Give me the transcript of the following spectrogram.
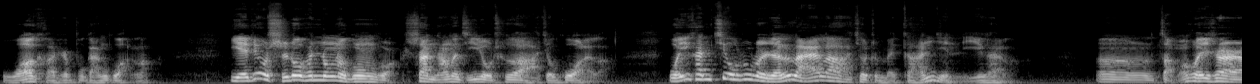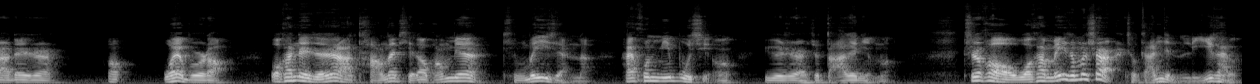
我可是不敢管了，也就十多分钟的功夫，善堂的急救车啊就过来了。我一看救助的人来了，就准备赶紧离开了。嗯，怎么回事啊？这是？哦，我也不知道。我看这人啊躺在铁道旁边，挺危险的，还昏迷不醒，于是就打给你们了。之后我看没什么事儿，就赶紧离开了。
